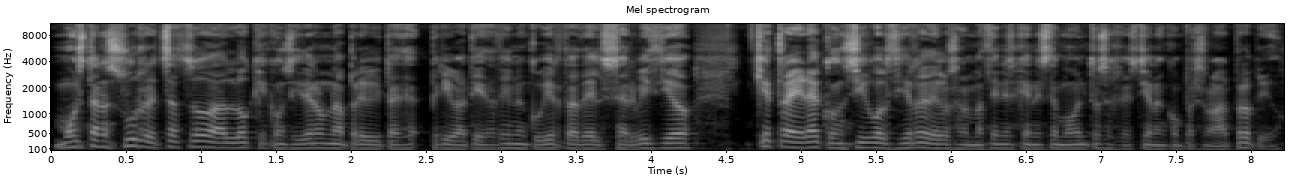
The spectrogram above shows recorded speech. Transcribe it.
muestran su rechazo a lo que consideran una privatización encubierta del servicio que traerá consigo el cierre de los almacenes que en este momento se gestionan con personal propio.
